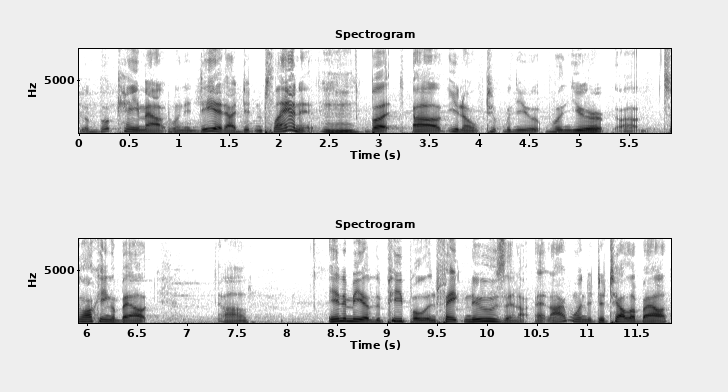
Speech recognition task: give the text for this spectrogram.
the book came out when it did, I didn't plan it, but uh, you know, t- when you when you're uh, talking about uh, enemy of the people and fake news and and I wanted to tell about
